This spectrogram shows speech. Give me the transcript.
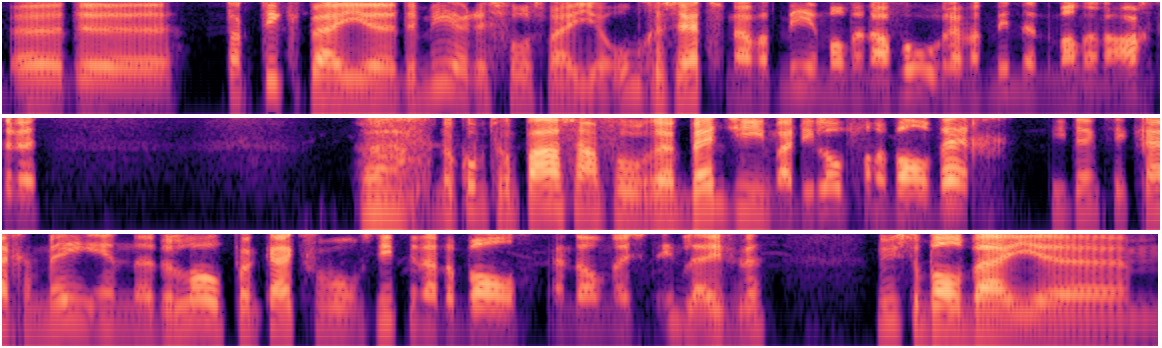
de tactiek bij de meer is volgens mij omgezet. Naar wat meer mannen naar voren en wat minder mannen naar achteren. dan komt er een paas aan voor Benji, maar die loopt van de bal weg. Die denkt, ik krijg hem mee in de loop en kijkt vervolgens niet meer naar de bal. En dan is het inleveren. Nu is de bal bij, uh,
